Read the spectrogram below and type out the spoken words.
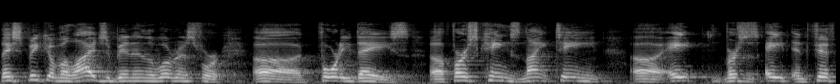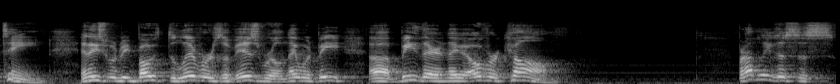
they speak of Elijah being in the wilderness for uh, 40 days, uh, 1 Kings 19, uh, 8, verses 8 and 15. And these would be both deliverers of Israel, and they would be, uh, be there and they overcome. But I believe this is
